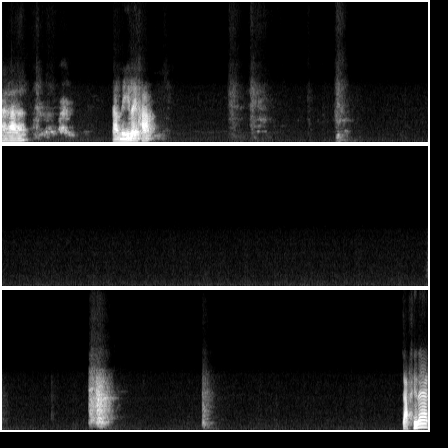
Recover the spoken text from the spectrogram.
นะครับตามนี้เลยครับ จากที่แรก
